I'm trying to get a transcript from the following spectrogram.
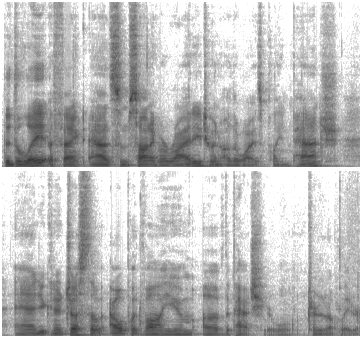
The delay effect adds some sonic variety to an otherwise plain patch, and you can adjust the output volume of the patch here. We'll turn it up later.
